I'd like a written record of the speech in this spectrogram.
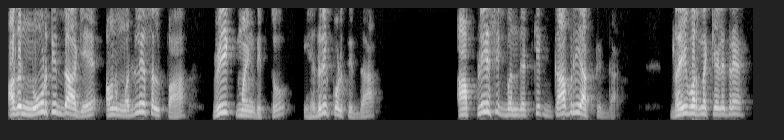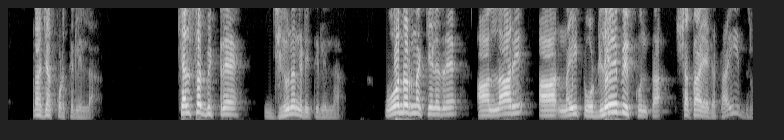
ಅದನ್ನು ನೋಡ್ತಿದ್ದಾಗೆ ಅವನು ಮೊದಲೇ ಸ್ವಲ್ಪ ವೀಕ್ ಮೈಂಡ್ ಇತ್ತು, ಹೆದರಿಕೊಳ್ತಿದ್ದ. ಆ ಪ್ಲೇಸಿಗೆ ಬಂದಕ್ಕೆ ಗಾಬರಿ ಆಗ್ತಿದ್ದ. ಡ್ರೈವರ್ನ ಕೇಳಿದರೆ ರಜಾ ಕೊಡ್ತಿರ್ಲಿಲ್ಲ. ಕೆಲಸ ಬಿಟ್ಟರೆ ಜೀವನ ನಡೀತಿರ್ಲಿಲ್ಲ. ಓನರ್ನ ಕೇಳಿದರೆ ಆ ಲಾರಿ ಆ ನೈಟ್ ಒಡ್ಲೇಬೇಕು ಅಂತ ಶತಾಯಗತಾಯಿ ಇದ್ದರು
